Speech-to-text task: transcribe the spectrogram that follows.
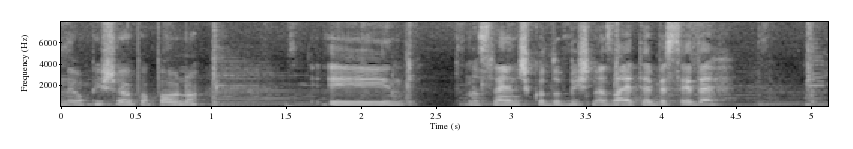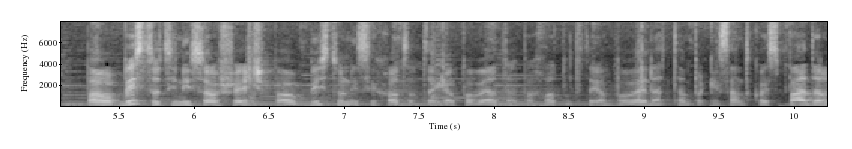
ne opišajo popolno. In naslednjič, ko dobiš nazaj te besede, pa v bistvu ti niso všeč, pa v bistvu nisi hotel tega povedati, pa hotel tega povedati, ampak je sam tako izpadel,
